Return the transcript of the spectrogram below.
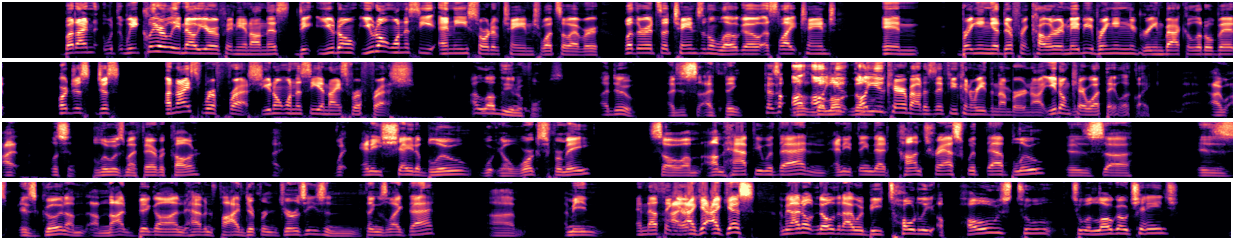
but I we clearly know your opinion on this. You don't you don't want to see any sort of change whatsoever, whether it's a change in the logo, a slight change in bringing a different color and maybe bringing a green back a little bit, or just just a nice refresh. You don't want to see a nice refresh I love the uniforms. I do. I just I think because all, all lo- all you care about is if you can read the number or not. You don't care what they look like. I, I listen. Blue is my favorite color. I, what, any shade of blue, you know, works for me. So I'm I'm happy with that, and anything that contrasts with that blue is uh, is is good. I'm I'm not big on having five different jerseys and things like that. Um, I mean, And nothing. I, I I guess I mean I don't know that I would be totally opposed to to a logo change,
